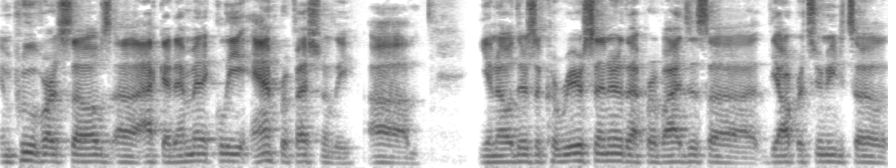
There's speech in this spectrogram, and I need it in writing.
improve ourselves uh, academically and professionally. Um, you know, there's a career center that provides us uh, the opportunity to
